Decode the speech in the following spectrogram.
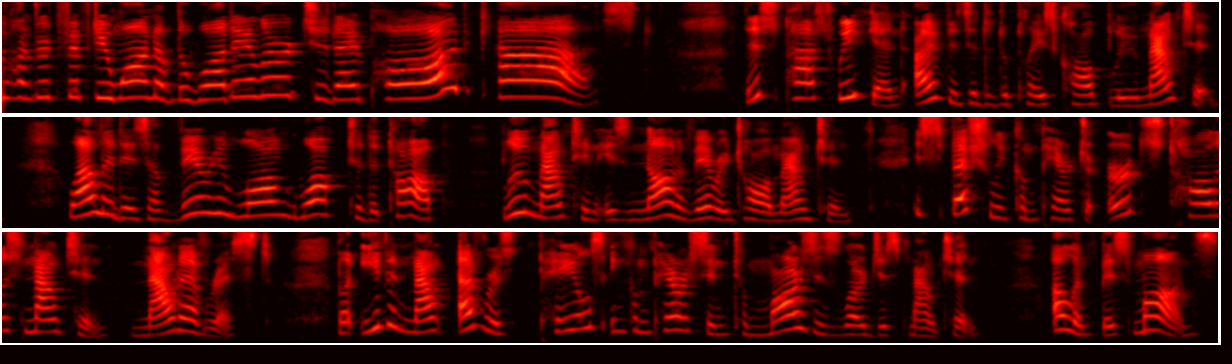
251 of the What Learned Today podcast. This past weekend, I visited a place called Blue Mountain. While it is a very long walk to the top, Blue Mountain is not a very tall mountain, especially compared to Earth's tallest mountain, Mount Everest. But even Mount Everest pales in comparison to Mars's largest mountain, Olympus Mons.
